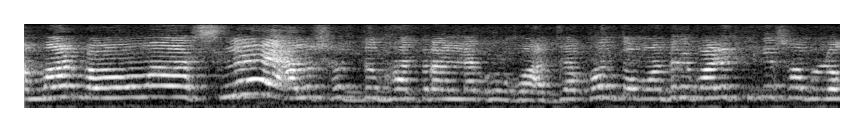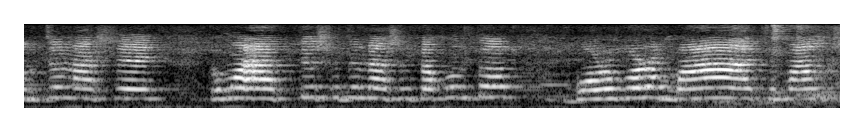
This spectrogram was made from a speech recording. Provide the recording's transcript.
আমার বাবা মা আসলে আলু সেদ্ধ ভাত রান্না করব। আর যখন তোমাদের বাড়ি থেকে সব লোকজন আসে তোমার আত্মীয় স্বজন আসে তখন তো বড় বড় মাছ মাংস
